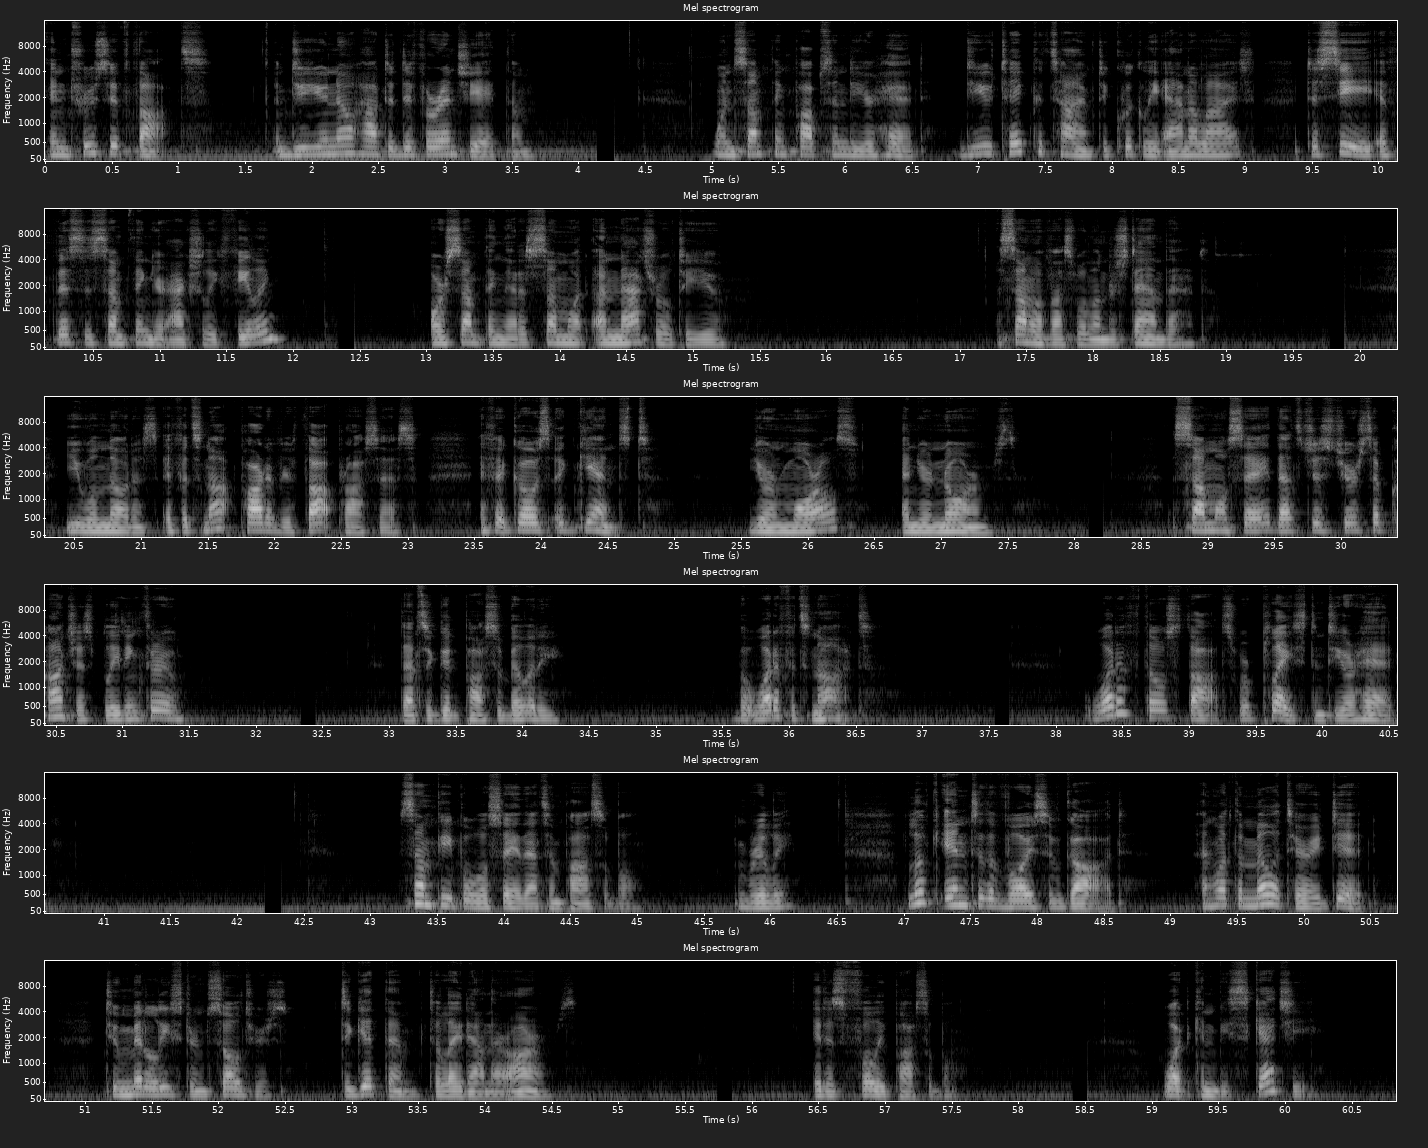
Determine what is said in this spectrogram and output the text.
Intrusive thoughts. Do you know how to differentiate them? When something pops into your head, do you take the time to quickly analyze to see if this is something you're actually feeling or something that is somewhat unnatural to you? Some of us will understand that. You will notice if it's not part of your thought process, if it goes against your morals and your norms. Some will say that's just your subconscious bleeding through. That's a good possibility. But what if it's not? What if those thoughts were placed into your head? Some people will say that's impossible. Really? Look into the voice of God and what the military did to Middle Eastern soldiers to get them to lay down their arms. It is fully possible. What can be sketchy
